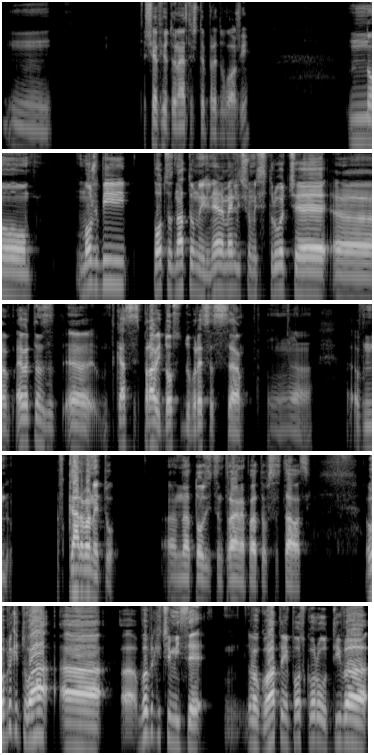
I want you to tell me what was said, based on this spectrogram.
м- Шеф Юнайтед ще предложи. Но може би подсъзнателно или не, на мен лично ми се струва, че е, Евертън е, така се справи доста добре с е, в, вкарването на този централен нападател в състава си. Въпреки това, е, въпреки че ми се в главата ми по-скоро отива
